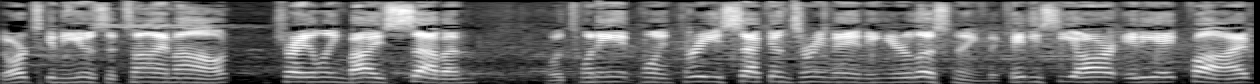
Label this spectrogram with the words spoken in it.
Dordt's going to use a timeout, trailing by seven with 28.3 seconds remaining. You're listening to KDCR 88.5.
